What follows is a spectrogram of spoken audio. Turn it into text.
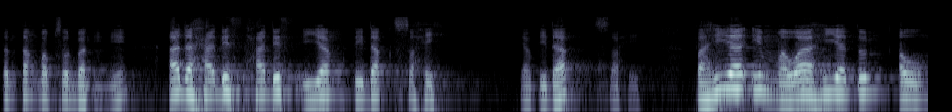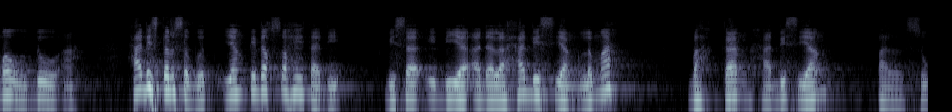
tentang bab surban ini ada hadis-hadis yang tidak sahih. Yang tidak sahih. Fahiya imma wahiyatun au maudu'ah. Hadis tersebut yang tidak sahih tadi bisa dia adalah hadis yang lemah bahkan hadis yang palsu.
